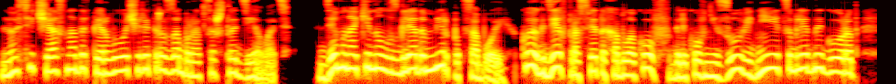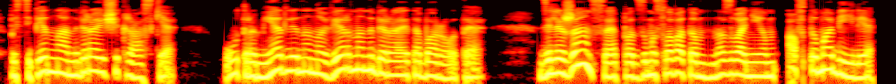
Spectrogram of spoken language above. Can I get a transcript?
Но сейчас надо в первую очередь разобраться, что делать. Демон окинул взглядом мир под собой. Кое-где в просветах облаков, далеко внизу, виднеется бледный город, постепенно набирающий краски. Утро медленно, но верно набирает обороты. Дилижансы под замысловатым названием «автомобили»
